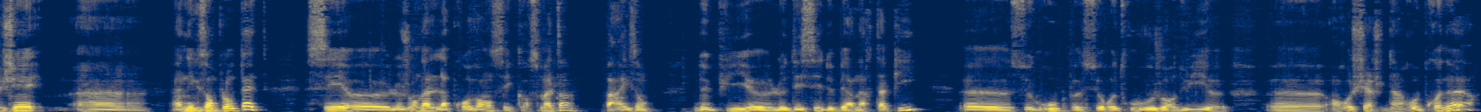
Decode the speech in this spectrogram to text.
J'ai un un exemple en tête, c'est euh, le journal La Provence et Corse Matin, par exemple. Depuis euh, le décès de Bernard Tapie, euh, ce groupe se retrouve aujourd'hui en recherche d'un repreneur.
